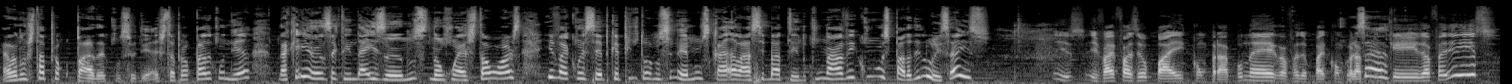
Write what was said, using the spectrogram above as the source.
Ela não está preocupada com o seu dinheiro, ela está preocupada com o dinheiro da criança que tem 10 anos, não conhece Star Wars e vai conhecer porque pintou no cinema uns caras lá se batendo com nave e com espada de luz. É isso. Isso. E vai fazer o pai comprar boneco, vai fazer o pai comprar é. brinquedo, vai fazer isso.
